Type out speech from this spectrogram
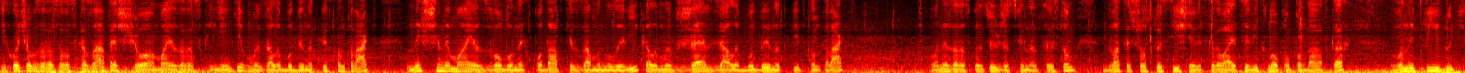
І хочу вам зараз розказати, що маю зараз клієнтів. Ми взяли будинок під контракт. В них ще немає зроблених податків за минулий рік, але ми вже взяли будинок під контракт. Вони зараз працюють вже з фінансистом. 26 січня відкривається вікно по податках. Вони підуть,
